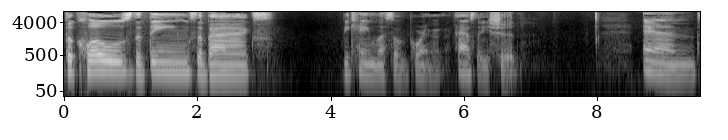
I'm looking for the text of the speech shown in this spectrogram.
the clothes, the things, the bags became less important as they should. And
